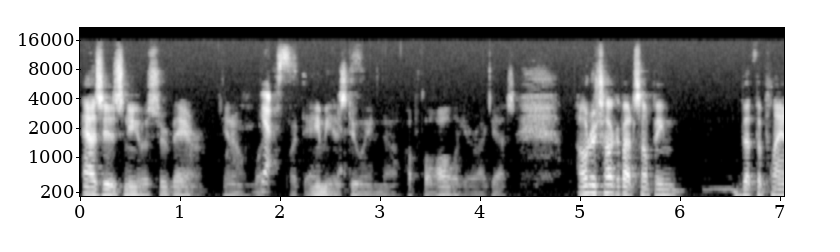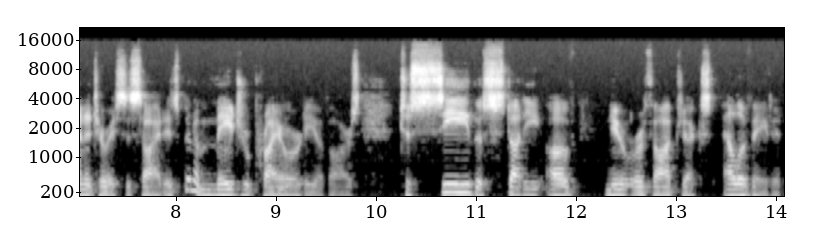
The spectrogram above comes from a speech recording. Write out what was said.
as is NEO Surveyor. You know what, yes. what Amy is yes. doing uh, up the hall here, I guess. I want to talk about something that the Planetary Society it's been a major priority of ours to see the study of near Earth objects elevated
